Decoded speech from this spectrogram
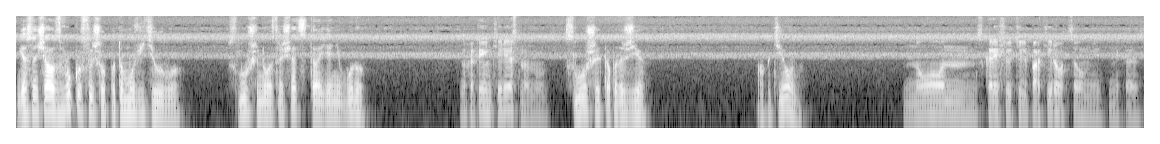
Я сначала звук услышал, потом увидел его. Слушай, ну возвращаться-то я не буду. Ну хотя интересно, ну. Слушай-ка, подожди. А где он? Но он, скорее всего, телепортироваться умеет, мне кажется.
